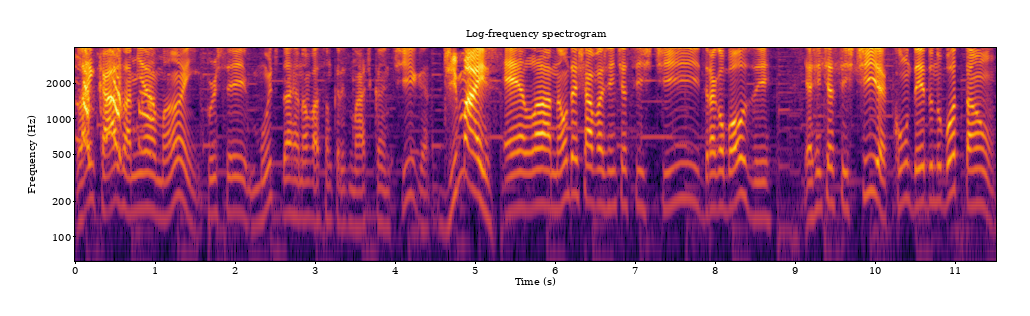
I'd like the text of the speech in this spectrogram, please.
Lá em casa, a minha mãe, por ser muito da renovação carismática antiga, Demais. ela não deixava a gente assistir Dragon Ball Z. E a gente assistia com o dedo no botão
